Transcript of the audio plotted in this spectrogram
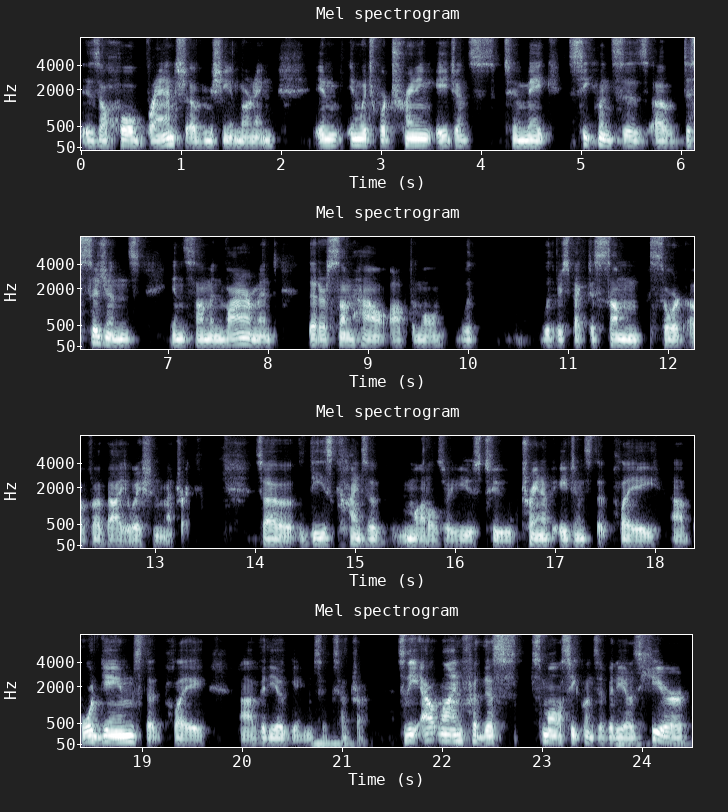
is a whole branch of machine learning in, in which we're training agents to make sequences of decisions in some environment that are somehow optimal with, with respect to some sort of evaluation metric. So these kinds of models are used to train up agents that play uh, board games, that play uh, video games, etc. So the outline for this small sequence of videos here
